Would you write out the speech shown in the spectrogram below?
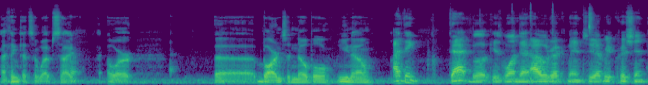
I think that's a website or uh, Barnes and Noble. You know, I think that book is one that I would recommend to every Christian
